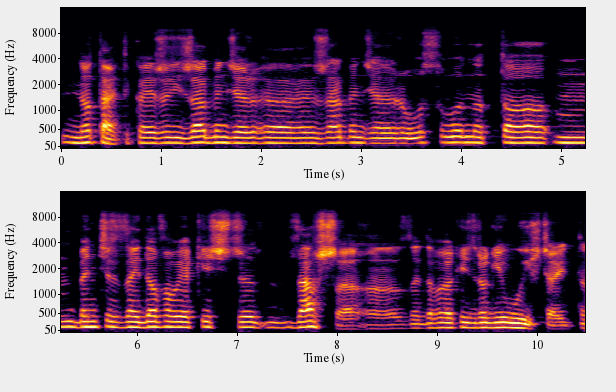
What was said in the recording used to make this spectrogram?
No tak, tylko jeżeli żal będzie, e, żal będzie rósł, no to mm, będzie znajdował jakieś, zawsze e, znajdował jakieś drogi ujścia i to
